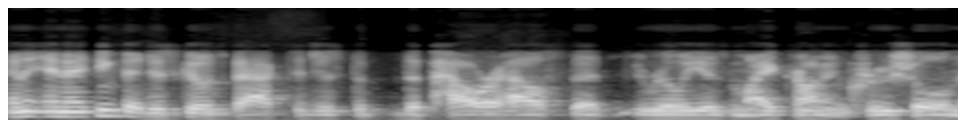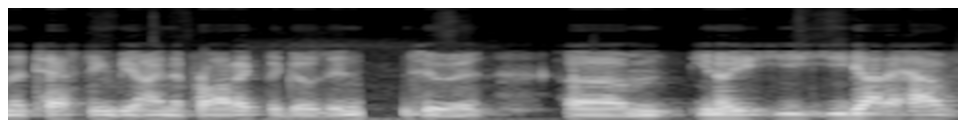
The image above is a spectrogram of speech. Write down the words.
And, and I think that just goes back to just the, the powerhouse that really is Micron and Crucial and the testing behind the product that goes into it um, you know, you, you got to have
